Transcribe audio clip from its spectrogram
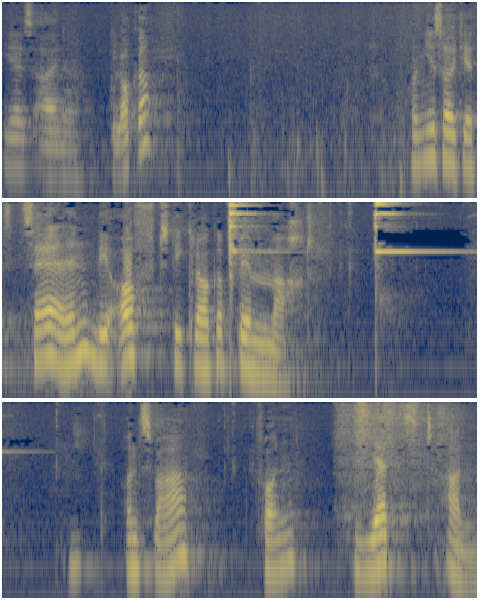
Hier ist eine Glocke. Und ihr sollt jetzt zählen, wie oft die Glocke Bim macht. Und zwar von jetzt an.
